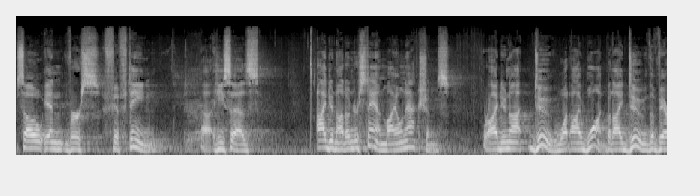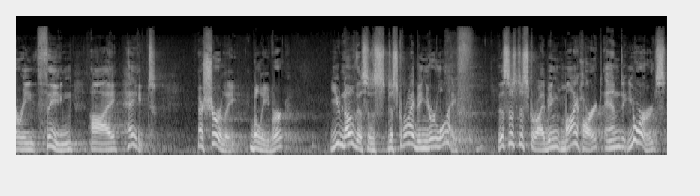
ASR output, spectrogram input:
So in verse 15, uh, he says, I do not understand my own actions. For I do not do what I want, but I do the very thing I hate. Now, surely, believer, you know this is describing your life. This is describing my heart and yours.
